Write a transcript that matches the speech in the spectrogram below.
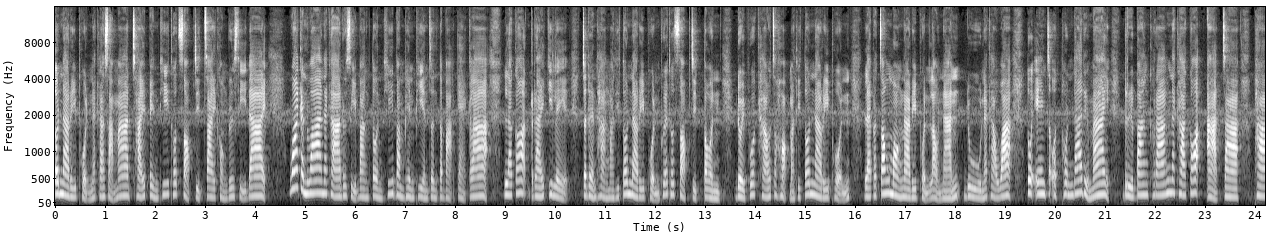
ต้นนารีผลนะคะสามารถใช้เป็นที่ทดสอบจิตใจของฤาษีได้ ว่ากันว่านะคะฤาษีบางตนที่บำเพ็ญเพียรจนตบะแก่กล้า แล้วก็ไร้กิเลสจะเดินทางมาที่ต้นนารีผลเพื่อทดสอบจิตตน โดยพวกเขาจะเหาะมาที่ต้นนารีผล แล้วก็จ้องมองนารีผลเหล่านั้นดูนะคะว่าตัวเองจะอดทนได้หรือไม่ หรือบางครั้งนะคะก็อาจจะพา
